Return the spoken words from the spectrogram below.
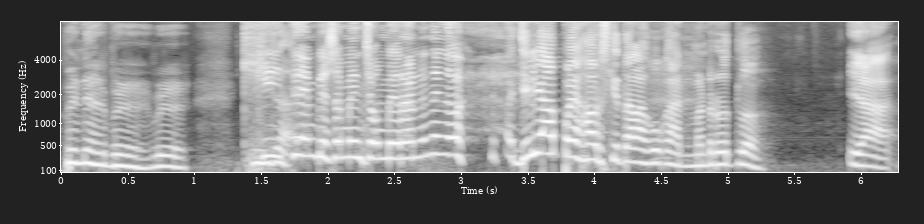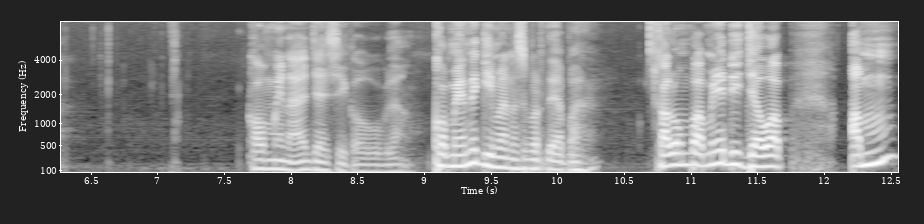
Bener bener bener Gila. Kita yang biasa main comberan aja nggak. Jadi apa yang harus kita lakukan menurut lo? Ya komen aja sih kalau gue bilang. Komennya gimana seperti apa? Kalau umpamanya dijawab Em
